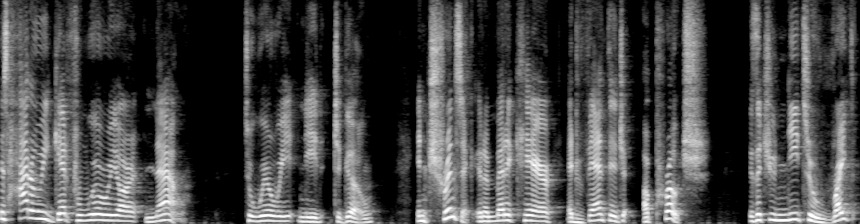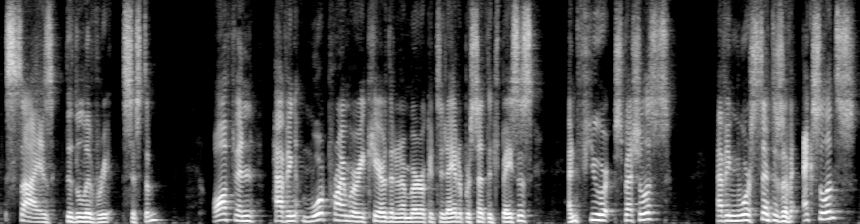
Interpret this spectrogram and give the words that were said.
is how do we get from where we are now to where we need to go? Intrinsic in a Medicare Advantage approach is that you need to right size the delivery system, often having more primary care than in America today on a percentage basis and fewer specialists having more centers of excellence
